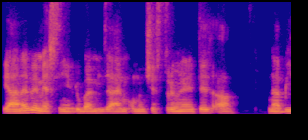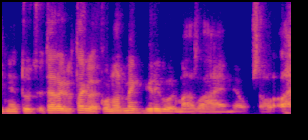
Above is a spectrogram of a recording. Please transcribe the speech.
Já nevím, jestli někdo bude mít zájem o Manchester United a nabídne tu, teda takhle, Conor McGregor má zájem, jo, psal, ale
